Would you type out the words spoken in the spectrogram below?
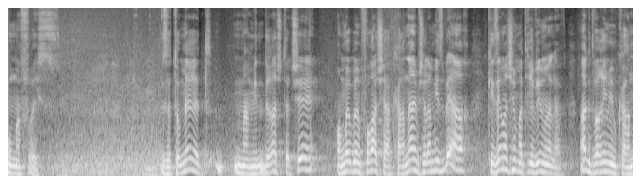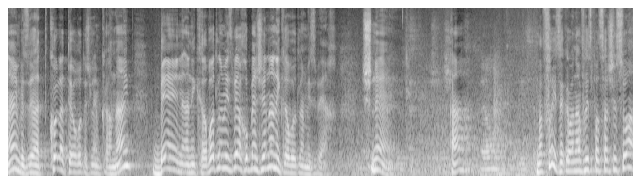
ומפריס. זאת אומרת, מהמדרש תדשה אומר במפורש שהקרניים של המזבח, כי זה מה שמקריבים עליו. רק דברים עם קרניים, וזה כל הטהורות יש להם קרניים, בין הנקרבות למזבח ובין שאינן נקרבות למזבח. שניהם. אה? מפריס, הכוונה מפריס פרסה של שואה.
